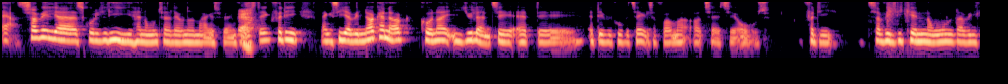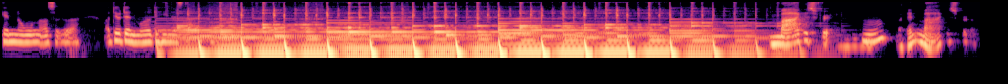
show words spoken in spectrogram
Ja, så vil jeg skulle lige have nogen til at lave noget markedsføring ja. først. Ikke? Fordi man kan sige, at jeg vil nok have nok kunder i Jylland til, at, øh, at det vil kunne betale sig for mig at tage til Aarhus. Fordi så vil de kende nogen, der vil kende nogen osv. Og det er jo den måde, det hele er startet markedsføring. Mm. Hvordan markedsfører du?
